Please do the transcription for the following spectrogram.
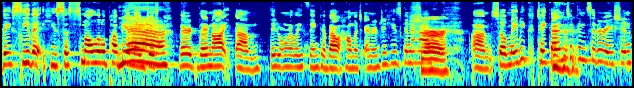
they see that he's a small little puppy yeah. and they just they're they're not um, they don't really think about how much energy he's going to sure. have. Um, so maybe take that into consideration.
